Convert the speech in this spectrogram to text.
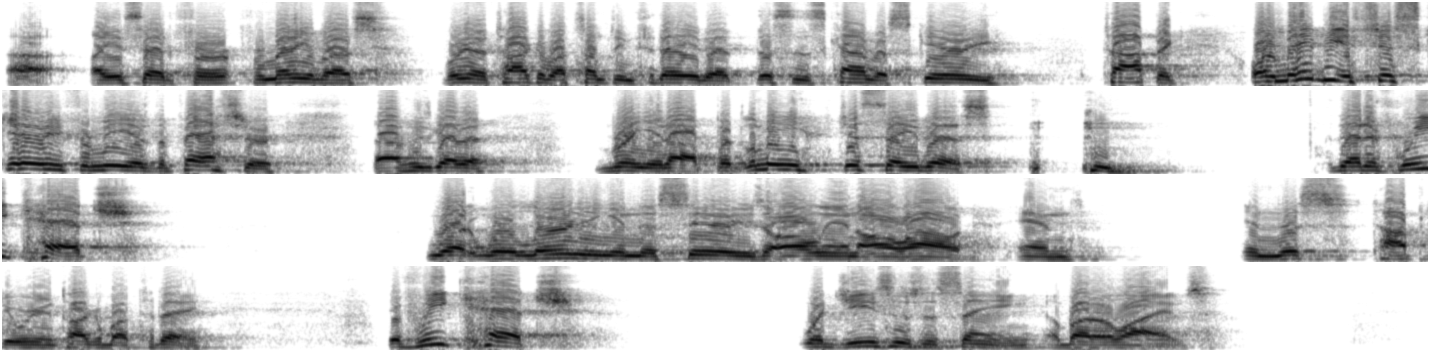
uh, like I said, for, for many of us, we're going to talk about something today that this is kind of a scary topic. Or maybe it's just scary for me as the pastor uh, who's got to bring it up. But let me just say this. that if we catch what we're learning in this series, All In, All Out, and in this topic we're going to talk about today, if we catch what Jesus is saying about our lives,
